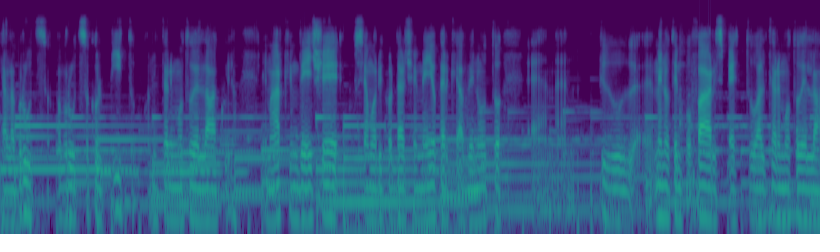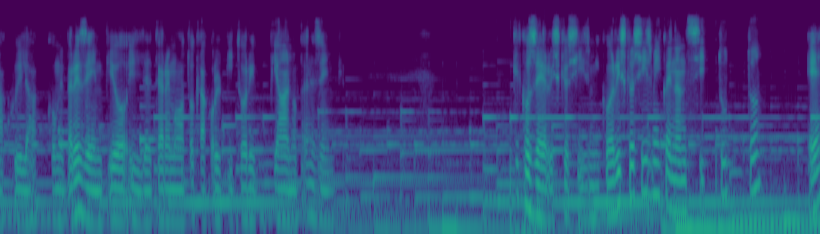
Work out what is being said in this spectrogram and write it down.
e all'Abruzzo, Abruzzo colpito con il terremoto dell'Aquila. Le Marche invece possiamo ricordarci meglio perché è avvenuto ehm, eh, meno tempo fa rispetto al terremoto dell'Aquila, come per esempio il terremoto che ha colpito Riguppiano, per esempio. Che cos'è il rischio sismico? Il rischio sismico innanzitutto è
